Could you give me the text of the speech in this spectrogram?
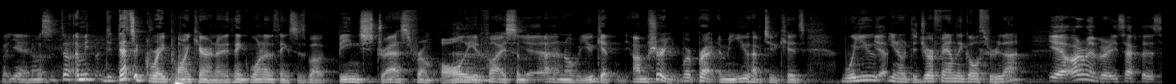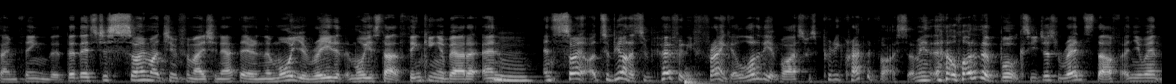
but yeah, no. So, I mean, that's a great point, Karen. I think one of the things is about being stressed from all Uh-huh. the advice. And Yeah. I don't know, if you get. I'm sure, you- Brett. I mean, you have two kids. Were you, Yeah. you know, did your family go through that? Yeah, I remember exactly the same thing. That, that there's just so much information out there, and the more you read it, the more you start thinking about it. And and so, to be honest, to be perfectly frank, a lot of the advice was pretty crap advice. I mean, a lot of the books you just read stuff, and you went,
